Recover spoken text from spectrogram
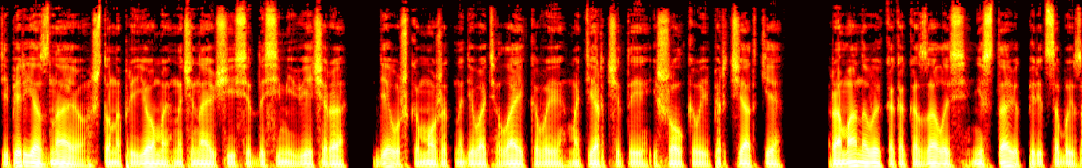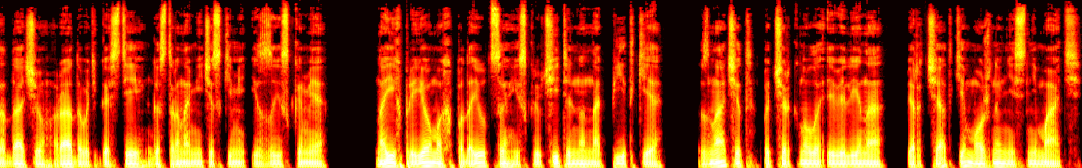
Теперь я знаю, что на приемы, начинающиеся до семи вечера, девушка может надевать лайковые, матерчатые и шелковые перчатки. Романовы, как оказалось, не ставят перед собой задачу радовать гостей гастрономическими изысками. На их приемах подаются исключительно напитки. Значит, подчеркнула Эвелина, перчатки можно не снимать.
